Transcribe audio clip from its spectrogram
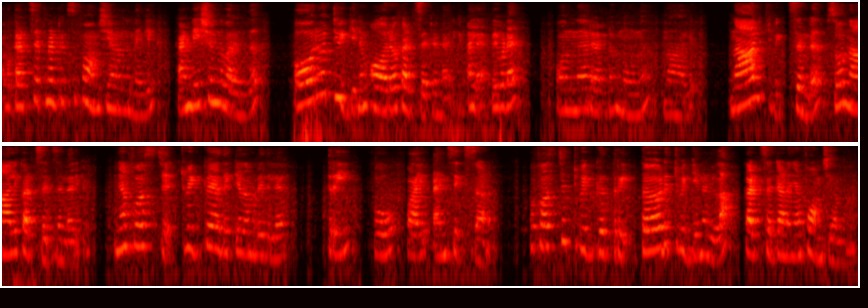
അപ്പോൾ കട്ട് സെറ്റ് മെട്രിക്സ് ഫോം ചെയ്യണമെന്നുണ്ടെങ്കിൽ കണ്ടീഷൻ എന്ന് പറയുന്നത് ഓരോ ട്വിക്കിനും ഓരോ കട്ട് സെറ്റ് ഉണ്ടായിരിക്കും അല്ലേ? അപ്പോൾ ഇവിടെ ഒന്ന് രണ്ട് മൂന്ന് നാല്. നാല് ട്വിക്സ് ഉണ്ട് സോ നാല് കട്ട് സെറ്റ്സ് ഉണ്ടായിരിക്കും. ഞാൻ ഫസ്റ്റ് ട്വിഗ് ഏതൊക്കെയാണ് നമ്മുടെ ഇതിൽ three four five and six ആണ്. അപ്പോൾ ഫസ്റ്റ് ട്വിഗ് ത്രീ തേർഡ് ട്വിഗിനുള്ള കട്ട് സെറ്റാണ് ഞാൻ ഫോം ചെയ്യാൻ പോകുന്നത്.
